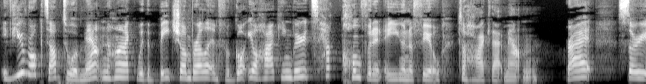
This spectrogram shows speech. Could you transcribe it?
If you rocked up to a mountain hike with a beach umbrella and forgot your hiking boots, how confident are you going to feel to hike that mountain? Right? So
